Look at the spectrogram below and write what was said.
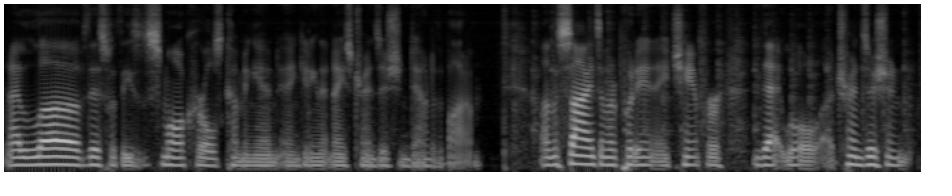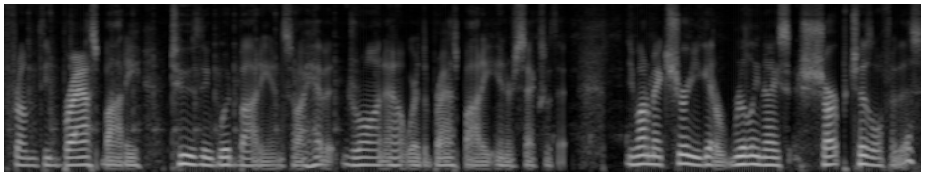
And I love this with these small curls coming in and getting that nice transition down to the bottom. On the sides, I'm going to put in a chamfer that will uh, transition from the brass body to the wood body. And so I have it drawn out where the brass body intersects with it. You want to make sure you get a really nice sharp chisel for this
